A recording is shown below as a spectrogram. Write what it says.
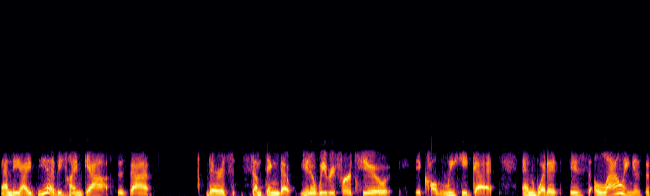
And the idea behind GAPS is that there's something that, you know, we refer to it called leaky gut. And what it is allowing is the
